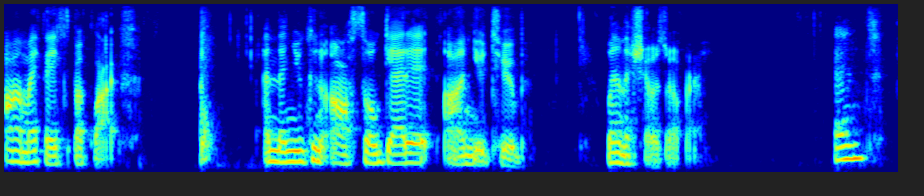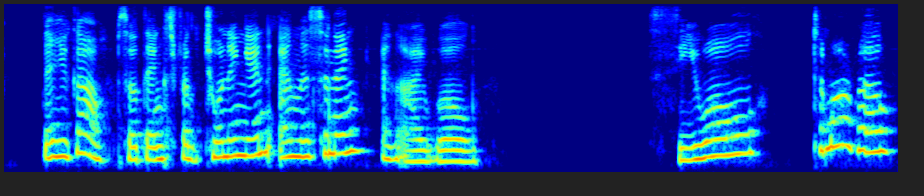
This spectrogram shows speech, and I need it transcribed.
on my Facebook Live. And then you can also get it on YouTube when the show's over. And there you go. So thanks for tuning in and listening, and I will See you all tomorrow.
